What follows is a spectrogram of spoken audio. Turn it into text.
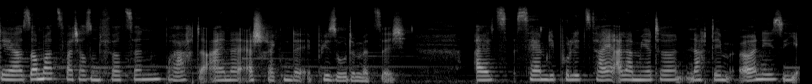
Der Sommer 2014 brachte eine erschreckende Episode mit sich als Sam die Polizei alarmierte, nachdem Ernie sie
